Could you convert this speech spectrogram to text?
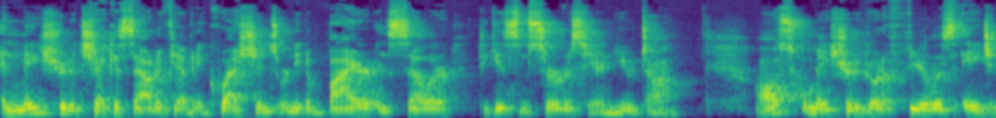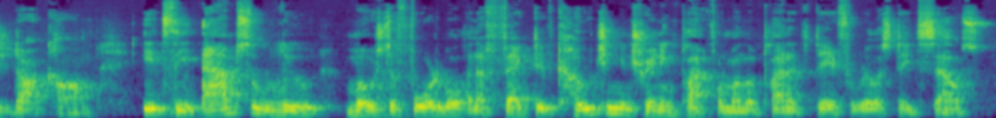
and make sure to check us out if you have any questions or need a buyer and seller to get some service here in Utah. Also, make sure to go to fearlessagent.com. It's the absolute most affordable and effective coaching and training platform on the planet today for real estate sales.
